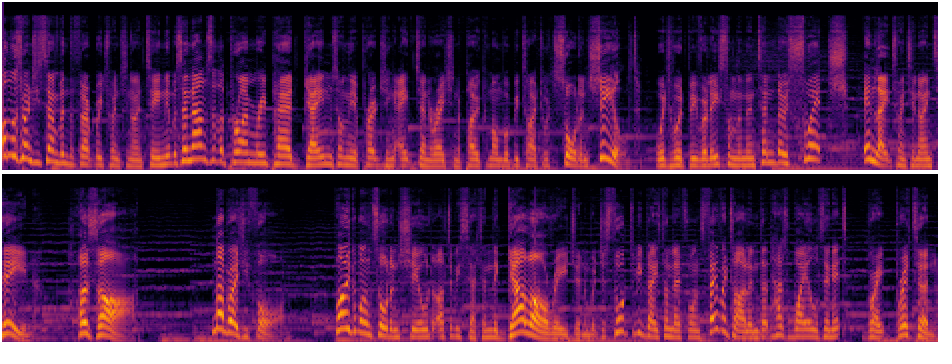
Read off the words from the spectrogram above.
On the 27th of February 2019, it was announced that the primary paired games from the approaching 8th generation of Pokemon would be titled Sword and Shield, which would be released on the Nintendo Switch in late 2019. Huzzah! Number 84. Pokemon Sword and Shield are to be set in the Galar region, which is thought to be based on everyone's favourite island that has whales in it, Great Britain.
